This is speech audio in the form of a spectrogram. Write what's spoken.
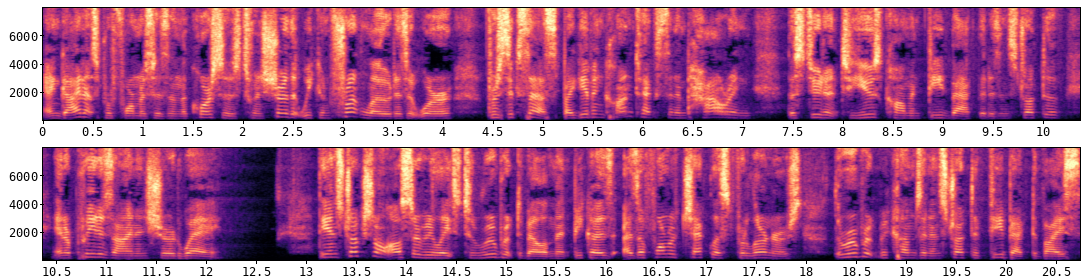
and guidance performances in the courses to ensure that we can front load, as it were, for success by giving context and empowering the student to use common feedback that is instructive in a pre-designed ensured way. The instructional also relates to rubric development because as a form of checklist for learners, the rubric becomes an instructive feedback device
